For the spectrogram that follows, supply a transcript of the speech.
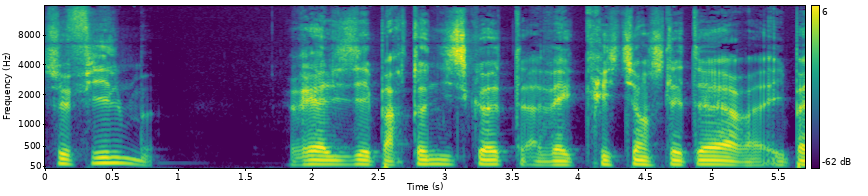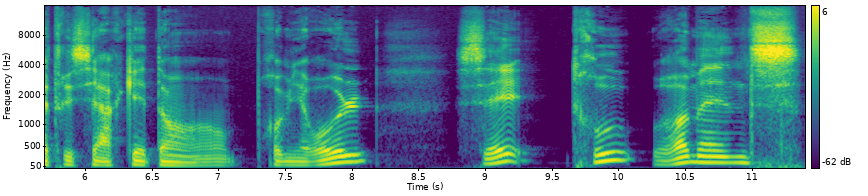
Ce film réalisé par Tony Scott avec Christian Slater et Patricia Arquette en premier rôle, c'est True Romance.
